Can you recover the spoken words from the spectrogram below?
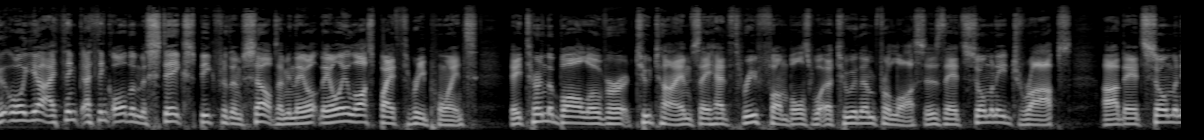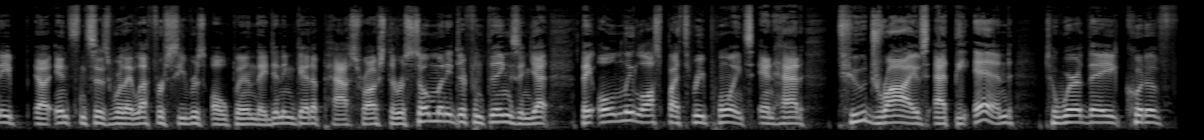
Well, yeah, I think I think all the mistakes speak for themselves. I mean, they they only lost by three points. They turned the ball over two times. They had three fumbles, two of them for losses. They had so many drops. Uh, they had so many uh, instances where they left receivers open. They didn't get a pass rush. There were so many different things, and yet they only lost by three points and had two drives at the end to where they could have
